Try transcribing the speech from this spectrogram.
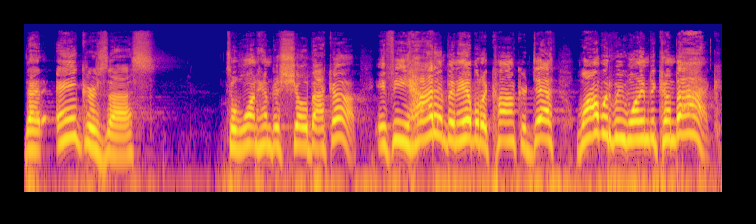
that anchors us to want him to show back up. If he hadn't been able to conquer death, why would we want him to come back?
